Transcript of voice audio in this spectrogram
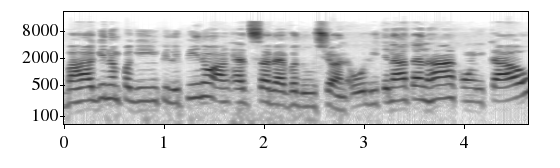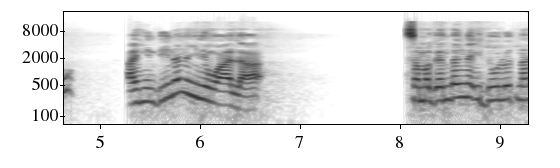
Bahagi ng pagiging Pilipino ang EDSA Revolution. Ulitin natin ha, kung ikaw ay hindi na naniniwala sa magandang naidulot ng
